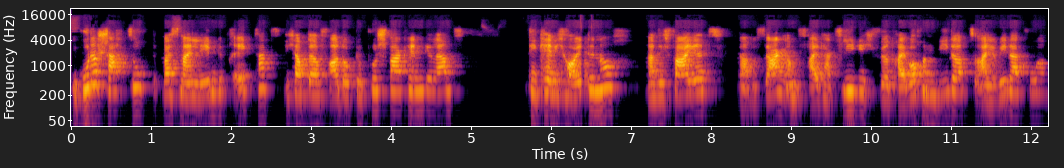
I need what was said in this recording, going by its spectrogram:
ein guter Schachzug, was mein Leben geprägt hat. Ich habe da Frau Dr. Puschwa kennengelernt. Die kenne ich heute noch. Also ich fahre jetzt, darf ich sagen, am Freitag fliege ich für drei Wochen wieder zur Ayurveda-Kur.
